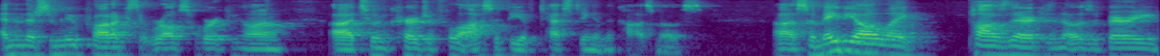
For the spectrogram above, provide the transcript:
And then there's some new products that we're also working on uh, to encourage a philosophy of testing in the cosmos. Uh, so maybe I'll like pause there because I know it was a very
